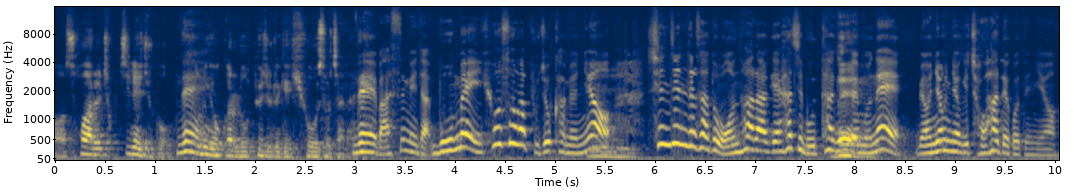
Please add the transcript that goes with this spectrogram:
어, 소화를 촉진해주고 네. 효능 효과를 높여주는 게 효소잖아요. 네, 맞습니다. 몸에 이 효소가 부족하면요. 음. 신진대사도 원활하게 하지 못하기 네. 때문에 면역력이 저하되거든요.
